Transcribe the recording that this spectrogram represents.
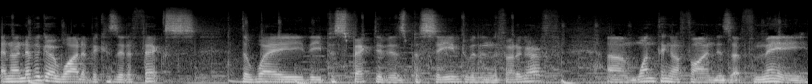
And I never go wider because it affects the way the perspective is perceived within the photograph. Um, one thing I find is that for me,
